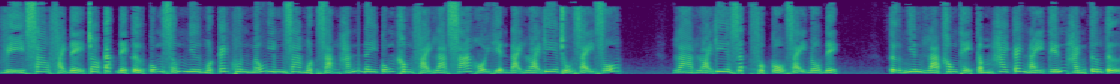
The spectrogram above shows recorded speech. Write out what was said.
Vì sao phải để cho các đệ tử cũng giống như một cái khuôn mẫu in ra một dạng hắn đây cũng không phải là xã hội hiện đại loại kia chủ dạy dỗ. Là loại kia rất phục cổ dạy đồ đệ. Tự nhiên là không thể cầm hai cái này tiến hành tương tự.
